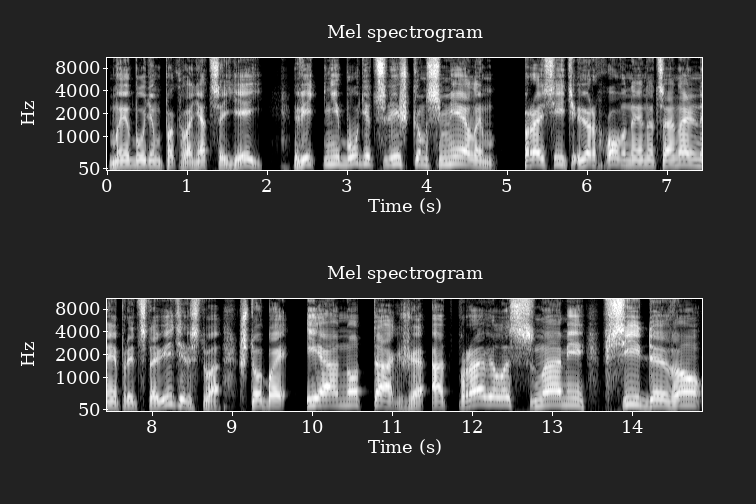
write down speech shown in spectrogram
мы будем поклоняться ей, ведь не будет слишком смелым просить Верховное национальное представительство, чтобы и оно также отправилось с нами в Си-Деван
